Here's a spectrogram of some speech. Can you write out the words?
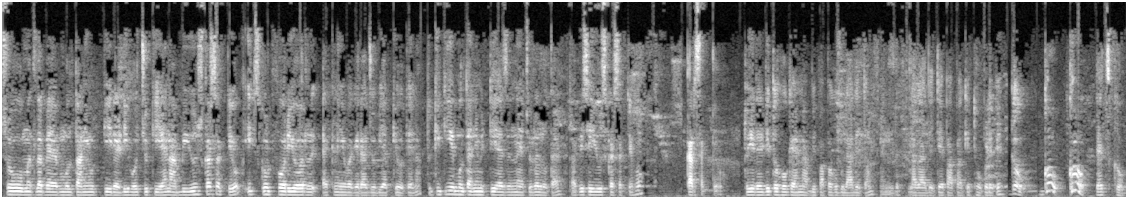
So so, मतलब मुल्तानी मिट्टी रेडी हो चुकी है ना आप भी यूज़ कर सकते हो। It's good for your acne वगैरह जो भी आपके होते हैं ना। तो क्योंकि ये मुल्तानी मिट्टी एज ए नेचुरल होता है तो आप इसे यूज़ कर सकते हो कर सकते हो। तो ये रेडी तो हो गया मैं अभी पापा को बुला देता हूँ। एंड लगा देते हैं पापा के थोपड़े पे। गो गो गो लेट्स गो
